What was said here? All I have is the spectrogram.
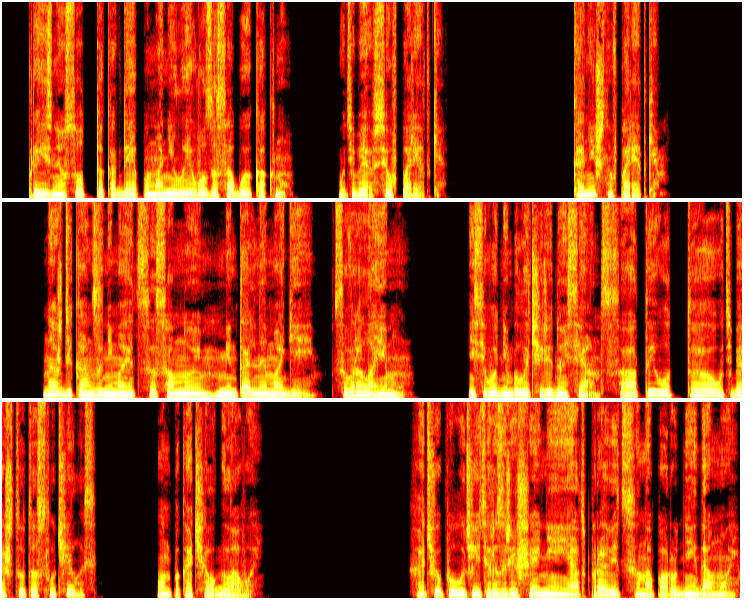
— произнес Отто, когда я поманила его за собой к окну, — «у тебя все в порядке?» «Конечно, в порядке. Наш декан занимается со мной ментальной магией», — соврала ему. И сегодня был очередной сеанс. А ты вот, э, у тебя что-то случилось?» Он покачал головой. «Хочу получить разрешение и отправиться на пару дней домой.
